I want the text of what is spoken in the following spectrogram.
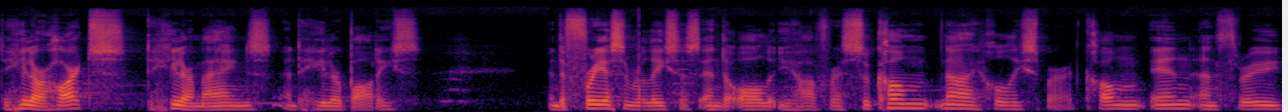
to heal our hearts, to heal our minds, and to heal our bodies, and to free us and release us into all that you have for us. So come now, Holy Spirit, come in and through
